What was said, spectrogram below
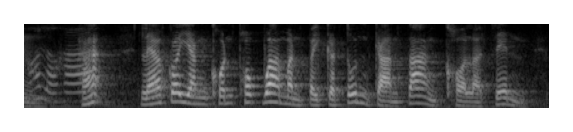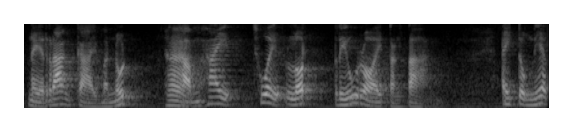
มอ๋อเหรอคะฮะแล้วก็ยังค้นพบว่ามันไปกระตุ้นการสร้างคอลลาเจนในร่างกายมนุษย์ฮะทำให้ช่วยลดริ้วรอยต่างๆ ไอ้ตรงเนี้ย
